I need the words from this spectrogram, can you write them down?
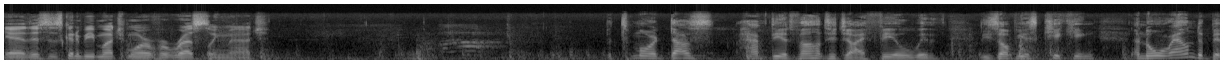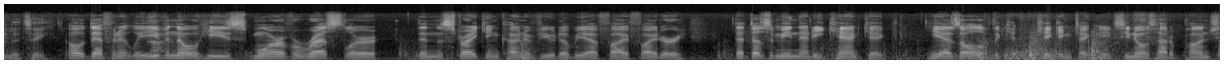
Yeah, this is going to be much more of a wrestling match. But Tamura does have the advantage, I feel, with his obvious kicking and all-round ability. Oh, definitely. Even though he's more of a wrestler than the striking kind of UWFI fighter, that doesn't mean that he can't kick. He has all of the ki- kicking techniques. He knows how to punch,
